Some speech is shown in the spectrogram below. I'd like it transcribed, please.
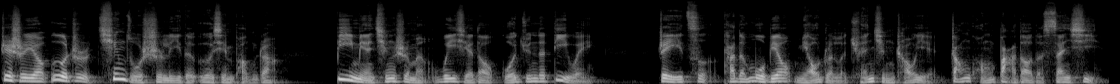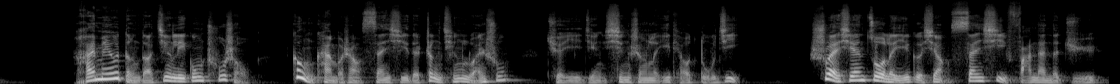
这是要遏制亲族势力的恶性膨胀，避免卿士们威胁到国君的地位。这一次，他的目标瞄准了权倾朝野、张狂霸道的三系。还没有等到晋厉公出手，更看不上三西的正卿栾书，却已经兴生了一条毒计，率先做了一个向三系发难的局。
